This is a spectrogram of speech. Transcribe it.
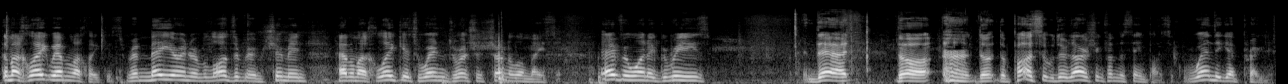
The machlek we have a machlekes. Remeir and Rabbi laws of Reb Shimon have a machlekes when Rosh Hashanah Lamaisa. Everyone agrees that the the the pasuk they're dashing from the same pasuk when they get pregnant.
